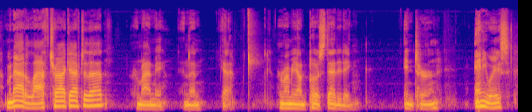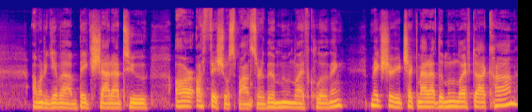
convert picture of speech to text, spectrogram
I'm gonna add a laugh track after that. Remind me, and then yeah, remind me on post editing. Intern. Anyways, I want to give a big shout out to our official sponsor, the Moonlife Clothing. Make sure you check them out at themoonlife.com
